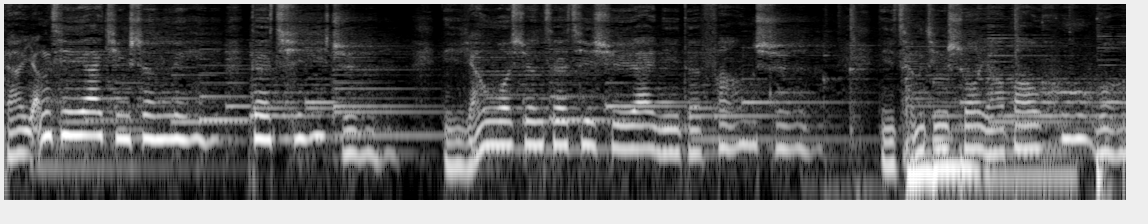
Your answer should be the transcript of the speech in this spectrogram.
他扬起爱情胜利的旗帜，你要我选择继续爱你的方式。你曾经说要保护我，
